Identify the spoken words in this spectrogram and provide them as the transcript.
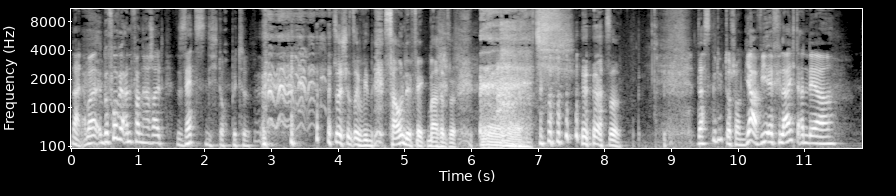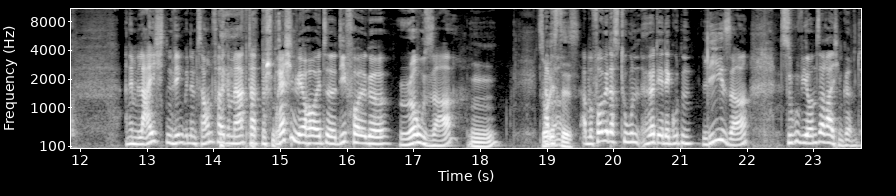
Nein, aber bevor wir anfangen, Harald, setz dich doch bitte. Soll ich jetzt irgendwie einen Soundeffekt machen? So. also, Das genügt doch schon. Ja, wie ihr vielleicht an der an dem leichten Wink mit dem Zaunfall gemerkt habt, besprechen wir heute die Folge Rosa. so aber, ist es. Aber bevor wir das tun, hört ihr der guten Lisa zu, wie ihr uns erreichen könnt.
